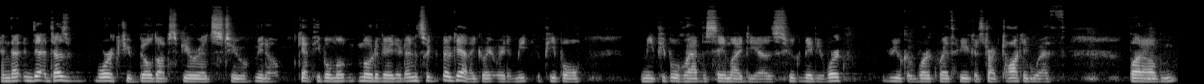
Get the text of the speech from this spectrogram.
and that, that does work to build up spirits to you know get people mo- motivated and it's again a great way to meet new people meet people who have the same ideas who maybe work you could work with who you could start talking with but um,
